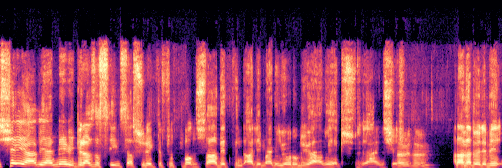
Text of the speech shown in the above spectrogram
şey abi yani ne bileyim biraz da insan sürekli futbol, Saadettin Ali hani yoruluyor abi hep aynı şey. Tabii tabii. Arada Evet. böyle bir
